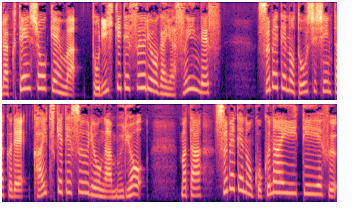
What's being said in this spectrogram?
楽天証券は取引手数料が安いんです。すべての投資信託で買い付け手数料が無料。また、すべての国内 ETF、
